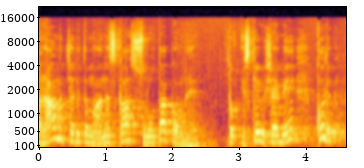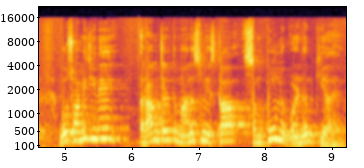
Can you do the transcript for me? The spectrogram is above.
रामचरित मानस का श्रोता कौन है? तो इसके विषय में खुद गोस्वामी जी ने रामचरितमानस में इसका संपूर्ण वर्णन किया है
